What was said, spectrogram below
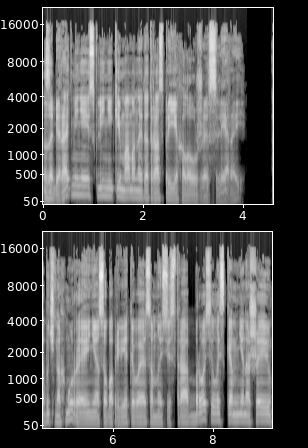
Забирать меня из клиники мама на этот раз приехала уже с Лерой. Обычно хмурая и не особо приветливая со мной сестра бросилась ко мне на шею,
